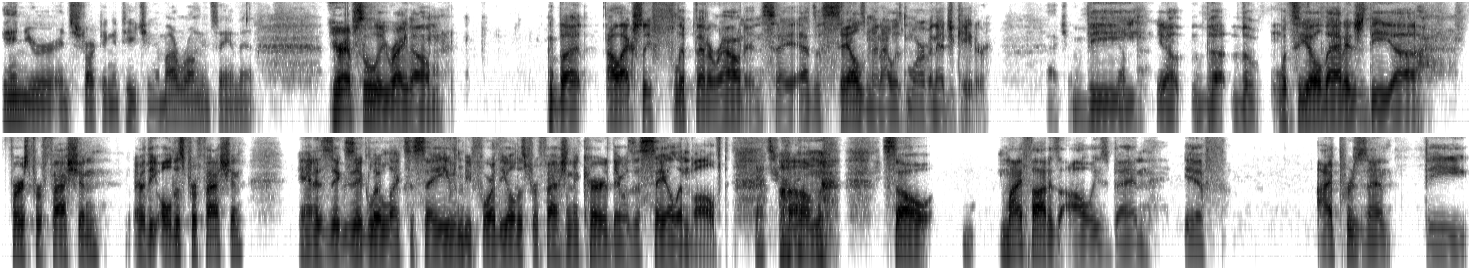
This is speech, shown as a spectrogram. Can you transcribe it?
in your instructing and teaching? Am I wrong in saying that? You're absolutely right. Um, but I'll actually flip that around and say, as a salesman, I was more of an educator. Gotcha. The yep. you know the the what's the old adage? The uh, first profession or the oldest profession. And as Zig Ziglar likes to say, even before the oldest profession occurred, there was a sale involved. That's right. Um, so my thought has always been if I present the,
